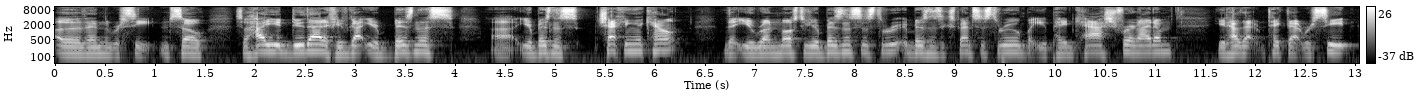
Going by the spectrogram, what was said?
other than the receipt. And so so how you do that if you've got your business uh, your business checking account that you run most of your businesses through business expenses through, but you paid cash for an item, you'd have that take that receipt,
